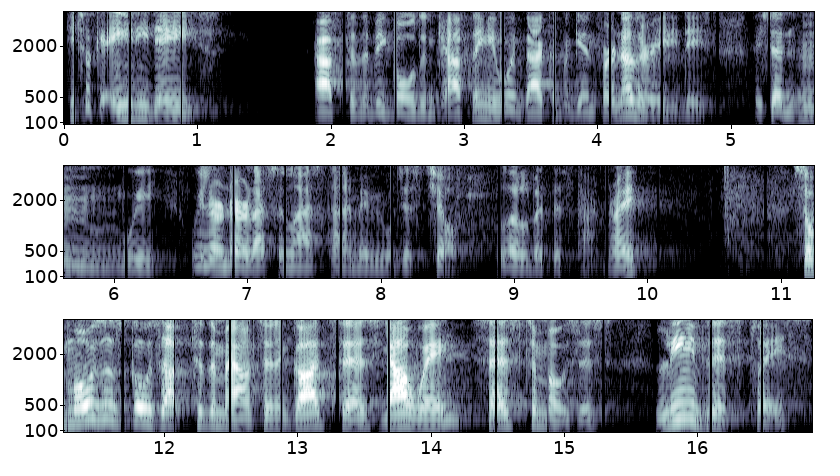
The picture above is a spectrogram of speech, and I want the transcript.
He took 80 days after the big golden calf thing. He went back up again for another 80 days. They said, hmm, we, we learned our lesson last time. Maybe we'll just chill a little bit this time, right? So Moses goes up to the mountain, and God says, Yahweh says to Moses, Leave this place,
